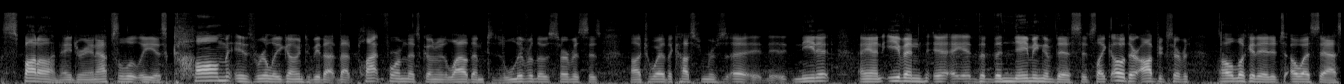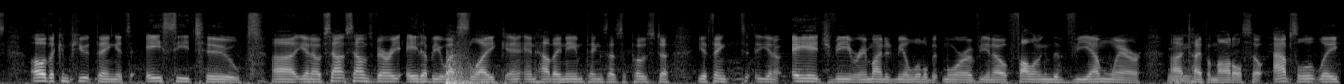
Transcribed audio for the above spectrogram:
Spot on, Adrian, absolutely is. Calm is really going to be that, that platform that's going to allow them to deliver those services uh, to where the customers uh, need it. And even uh, the, the naming of this, it's like, oh, they're object service. Oh, look at it, it's OSS. Oh, the compute thing, it's AC2. Uh, you know, sounds, sounds very AWS-like in how they name things as opposed to, you think, you know, AHV reminded me a little bit more of, you know, following the VMware uh, type of model. So absolutely,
